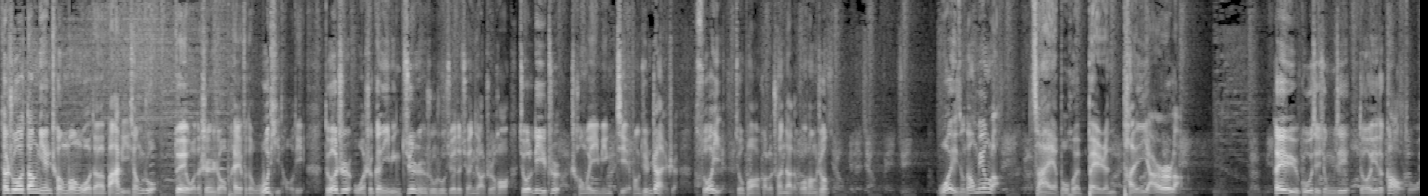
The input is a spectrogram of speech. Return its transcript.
他说：“当年承蒙我的把笔相助，对我的身手佩服的五体投地。得知我是跟一名军人叔叔学的拳脚之后，就立志成为一名解放军战士，所以就报考了川大的国防生。我已经当兵了，再也不会被人弹牙儿了。”黑羽鼓起胸肌，得意地告诉我。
